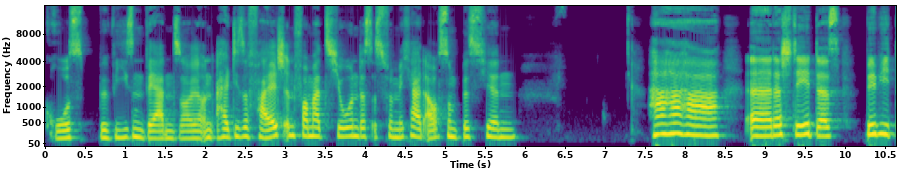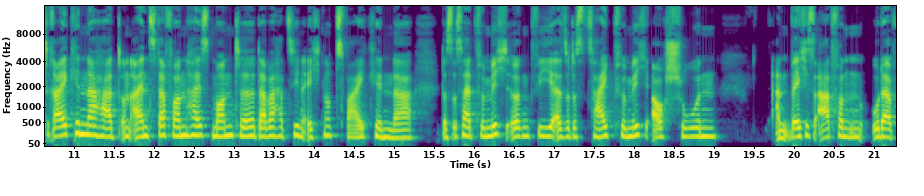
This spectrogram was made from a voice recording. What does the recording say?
groß bewiesen werden soll. Und halt diese Falschinformation, das ist für mich halt auch so ein bisschen, hahaha, äh, da steht, dass Bibi drei Kinder hat und eins davon heißt Monte, dabei hat sie in echt nur zwei Kinder. Das ist halt für mich irgendwie, also das zeigt für mich auch schon, an welches Art von oder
